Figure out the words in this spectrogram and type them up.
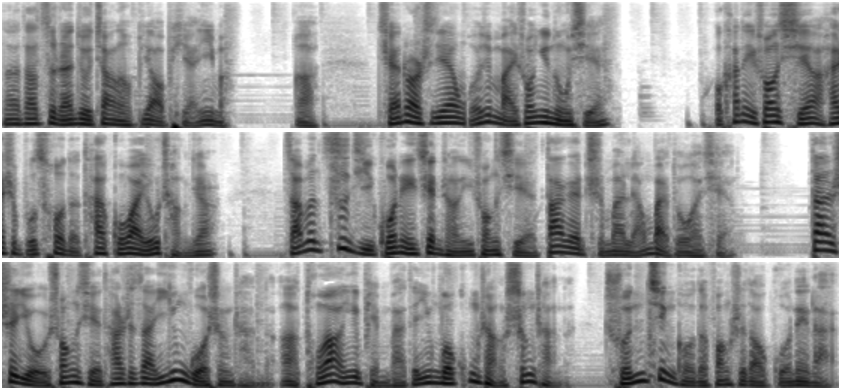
那它自然就降的比较便宜嘛。啊，前段时间我去买一双运动鞋，我看那双鞋啊还是不错的，它国外有厂家，咱们自己国内建厂一双鞋大概只卖两百多块钱，但是有一双鞋它是在英国生产的啊，同样一个品牌在英国工厂生产的，纯进口的方式到国内来，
